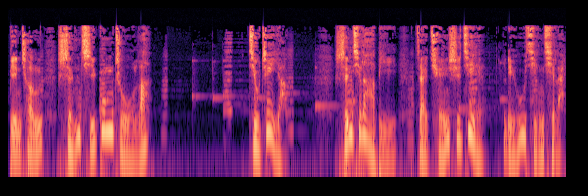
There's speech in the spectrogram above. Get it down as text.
变成神奇公主了。就这样，神奇蜡笔在全世界流行起来。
